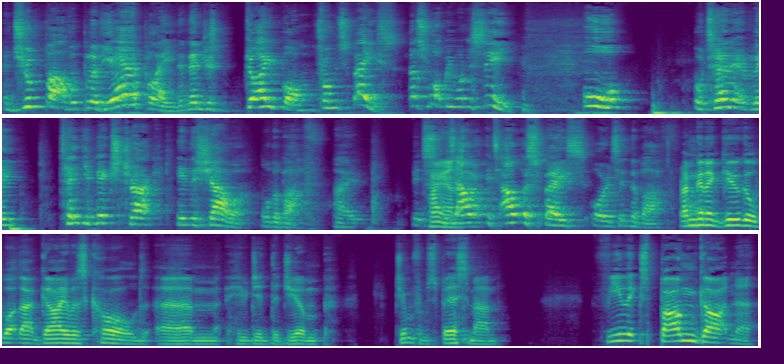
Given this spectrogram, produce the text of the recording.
and jump out of a bloody airplane and then just dive bomb from space. That's what we want to see. Or alternatively, take your Mixtrack in the shower or the bath. It's, Hang it's on. out. It's out of space or it's in the bath. I'm gonna Google what that guy was called um, who did the jump, jump from Spaceman. Felix Baumgartner.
